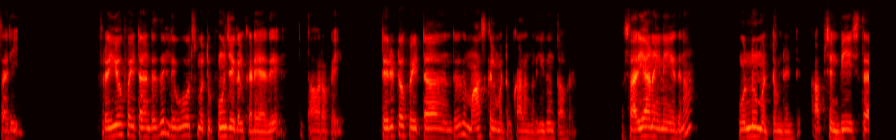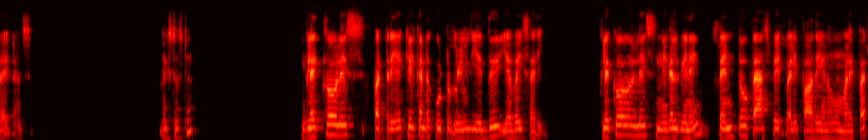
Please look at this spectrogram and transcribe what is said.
சரி. ஃப்ரையோஃபைட்டான்றது லிவோட்ஸ் மற்றும் பூஞ்சைகள் கிடையாது. தாவர வகை டெரிட்டோஃபைட்டான்றது மாஸ்கள் மற்றும் காலங்கள் இதுவும் தவறு. சரியான இணை எதுனா? ஒன்று மற்றும் ரெண்டு. Option B is the right answer next question glycolysis பற்றிய கீழ்கண்ட கூற்றுகளில் எது எவை சரி? கிளிகோலிஸ் நிகழ்வினை பென்டோ பாஸ்பேட் வழிப்பாதை எனவும் அழைப்பர்.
